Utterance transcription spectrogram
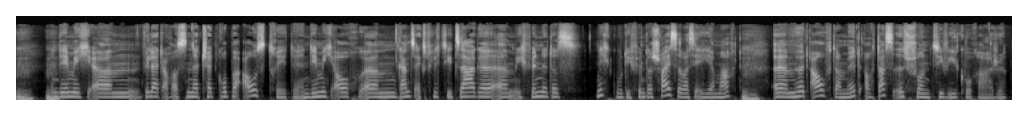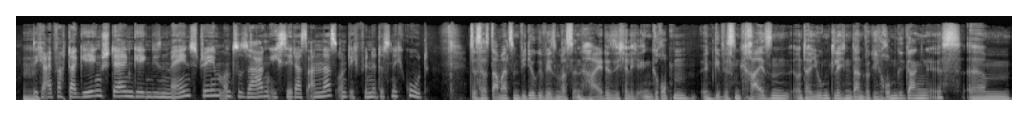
Mhm. Indem ich ähm, vielleicht auch aus einer Chatgruppe austrete, indem ich auch ähm, ganz explizit sage, ähm, ich finde das nicht gut, ich finde das scheiße, was ihr hier macht. Mhm. Ähm, hört auf damit. Auch das ist schon Zivilcourage. Mhm. Sich einfach dagegen stellen, gegen diesen Mainstream und zu sagen, ich sehe das anders und ich finde das nicht gut. Das ist damals ein Video gewesen, was in Heide sicherlich in Gruppen, in gewissen Kreisen unter Jugendlichen dann wirklich rumgegangen ist. Ähm,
